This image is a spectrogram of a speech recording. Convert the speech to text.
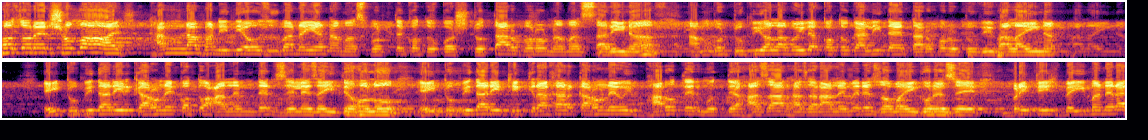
ফজরের সময় ঠান্ডা পানি দিয়ে অজু বানাইয়া নামাজ পড়তে কত কষ্ট, তারপরও নামাজ সারি না। আমগো টুপিওয়ালা বইলা কত গালি দেয় তারপর টুপি ভালাই না। এই টুপিদারির কারণে কত আলেমদের জেলে যাইতে হলো। এই টুপিদারি ঠিক রাখার কারণে ওই ভারতের মধ্যে হাজার হাজার আলেমের জবাই করেছে। ব্রিটিশ বেইমানেরা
